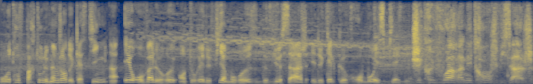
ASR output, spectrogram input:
on retrouve partout le même genre de casting, un héros valeureux entouré de filles amoureuses, de vieux sages et de quelques robots espiègles. J'ai cru voir un étrange visage.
